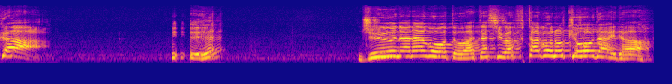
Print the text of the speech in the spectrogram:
カえ ?17 号と私は双子の兄弟だ。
